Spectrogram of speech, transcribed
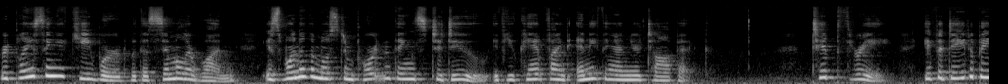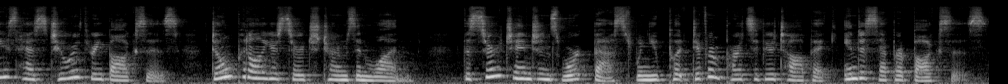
Replacing a keyword with a similar one is one of the most important things to do if you can't find anything on your topic. Tip 3. If a database has two or three boxes, don't put all your search terms in one. The search engines work best when you put different parts of your topic into separate boxes.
